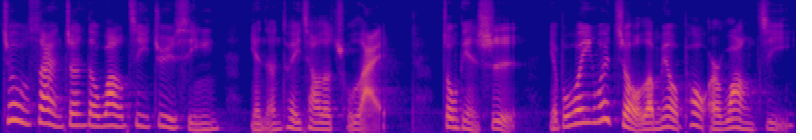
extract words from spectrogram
就算真的忘记句型，也能推敲得出来。重点是，也不会因为久了没有碰而忘记，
